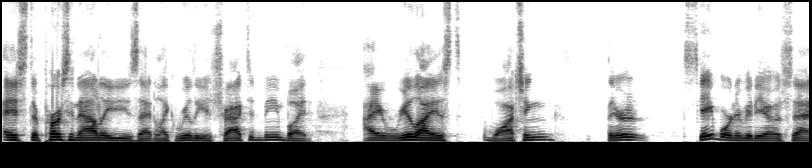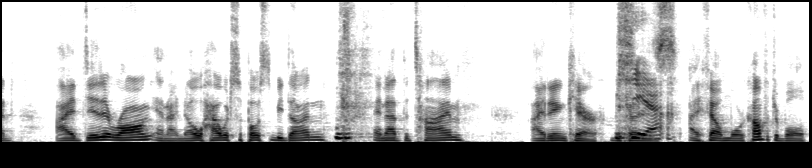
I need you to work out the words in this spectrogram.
it's the personalities that like really attracted me. But I realized watching their skateboarding videos that I did it wrong and I know how it's supposed to be done. and at the time, I didn't care because Yeah. I felt more comfortable,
